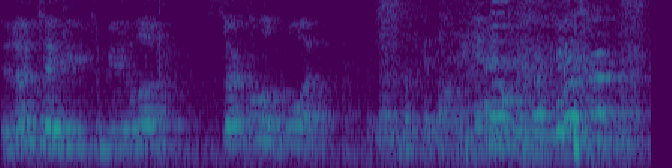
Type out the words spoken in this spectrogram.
And I'm taking it to be a look. Circle of what? None of us can talk again.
